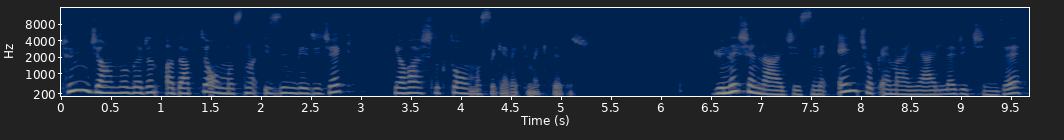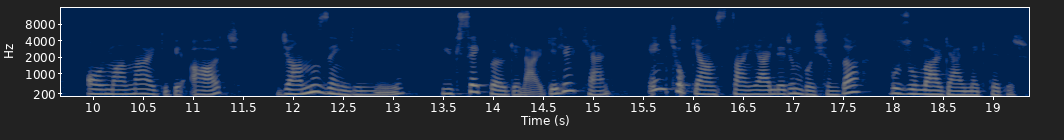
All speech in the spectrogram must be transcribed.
tüm canlıların adapte olmasına izin verecek yavaşlıkta olması gerekmektedir. Güneş enerjisini en çok emen yerler içinde ormanlar gibi ağaç, canlı zenginliği, yüksek bölgeler gelirken en çok yansıtan yerlerin başında buzullar gelmektedir.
